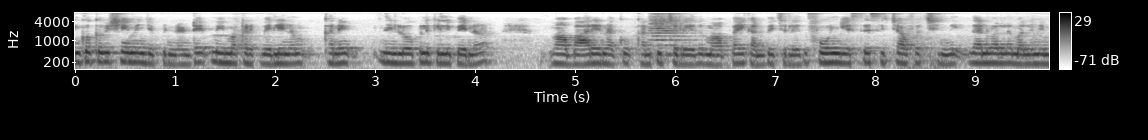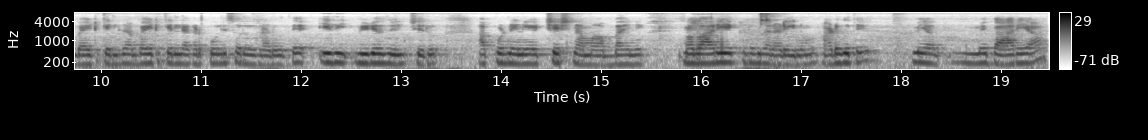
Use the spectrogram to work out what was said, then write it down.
ఇంకొక విషయం ఏం చెప్పిండంటే మేము అక్కడికి వెళ్ళినాం కానీ నేను లోపలికి వెళ్ళిపోయినా మా భార్య నాకు కనిపించలేదు మా అబ్బాయి కనిపించలేదు. ఫోన్ చేస్తే స్విచ్ ఆఫ్ వచ్చింది. దానివల్ల మళ్ళీ నేను బయటికి వెళ్ళిన బయటికి వెళ్ళి అక్కడ పోలీసు వాళ్ళని అడిగితే ఇది వీడియో చూపించారు అప్పుడు నేను ఏడ్ చేసిన మా అబ్బాయిని. మా భార్య ఎక్కడ ఉందని అడిగినాము అడిగితే మీ మీ భార్య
